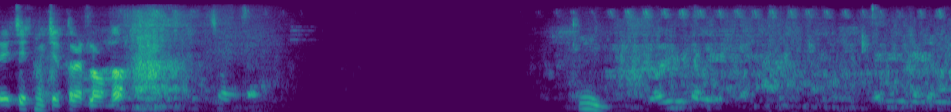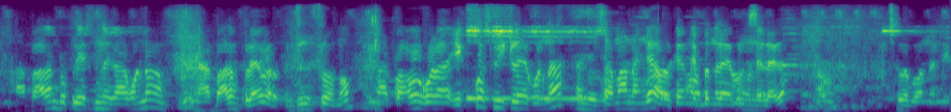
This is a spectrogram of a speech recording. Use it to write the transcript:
టేస్ట్ చేసి మీకు చెప్తారు ఎట్లా ఉందో. ఆ బాదం పప్పులు వేస్తుంది కాకుండా ఆ బాదం ఫ్లేవర్ జ్యూస్ లోను ఆ కోవ కూడా ఎక్కువ స్వీట్ లేకుండా సమానంగా ఎవరికైనా ఇబ్బంది లేకుండా ఉండేలాగా చాలా బాగుందండి.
